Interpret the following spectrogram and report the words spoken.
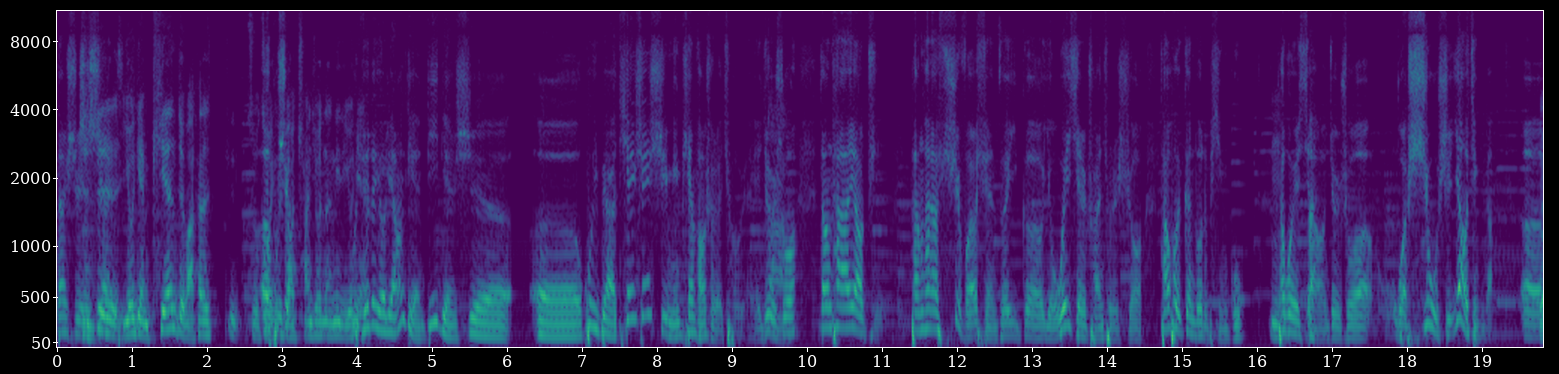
但是只是有点偏，对吧？他的左左右脚传球能力有点。我觉得有两点，第一点是，呃，霍伊比尔天生是一名偏防守的球员，也就是说，当他要当他要是否要选择一个有威胁的传球的时候，他会更多的评估，他会想，就是说。我失误是要紧的，呃，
